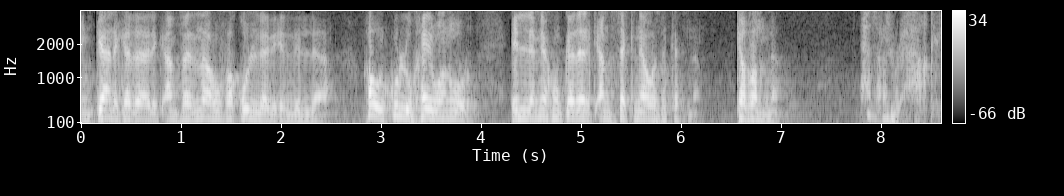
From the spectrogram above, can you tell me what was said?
إن كان كذلك أنفذناه فقلنا بإذن الله قول كله خير ونور إن لم يكن كذلك أمسكنا وسكتنا كظمنا هذا رجل عاقل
